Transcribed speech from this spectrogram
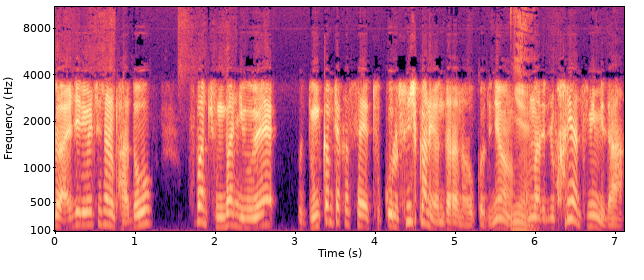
또 알제리 1차전을 봐도 후반 중반 이후에 눈 깜짝할 사이에 두 골을 순식간에 연달아 넣었거든요. 예. 한마디로 좀 화려한 팀입니다.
